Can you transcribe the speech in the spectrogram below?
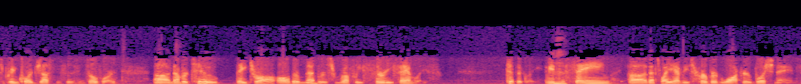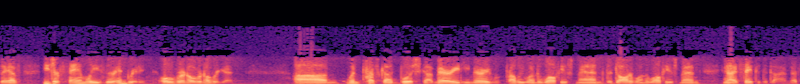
Supreme Court justices and so forth. Uh, number two, they draw all their members from roughly 30 families, typically. I mean, mm. it's the same, uh, that's why you have these Herbert Walker Bush names. They have, these are families they're inbreeding over and over and over again. Um, when Prescott Bush got married, he married probably one of the wealthiest men, the daughter of one of the wealthiest men in the United States at the time. That's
